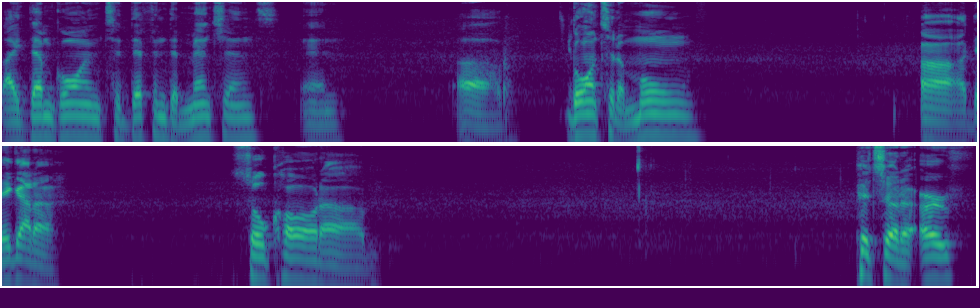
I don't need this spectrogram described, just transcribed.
like them going to different dimensions and uh, going to the moon. Uh, they got a so-called uh, picture of the Earth.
